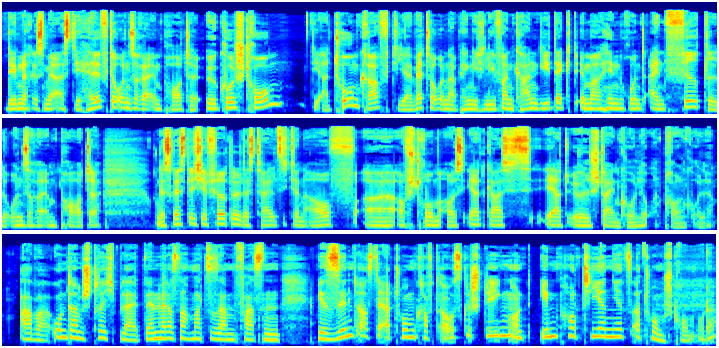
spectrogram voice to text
Demnach ist mehr als die Hälfte unserer Importe Ökostrom. Die Atomkraft, die ja wetterunabhängig liefern kann, die deckt immerhin rund ein Viertel unserer Importe. Und das restliche Viertel, das teilt sich dann auf äh, auf Strom aus Erdgas, Erdöl, Steinkohle und Braunkohle. Aber unterm Strich bleibt, wenn wir das nochmal zusammenfassen, wir sind aus der Atomkraft ausgestiegen und importieren jetzt Atomstrom, oder?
